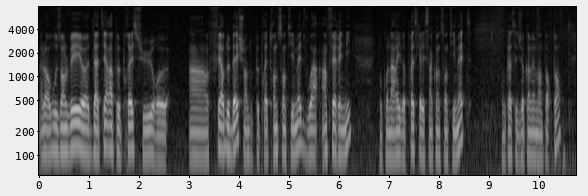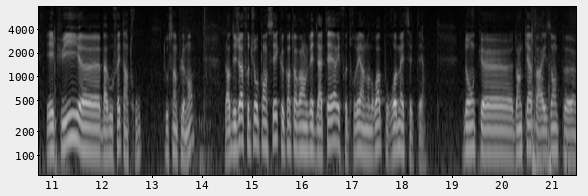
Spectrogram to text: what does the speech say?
Alors vous enlevez de la terre à peu près sur un fer de bêche, hein, d'à peu près 30 cm, voire un fer et demi. Donc on arrive à presque à les 50 cm. Donc là c'est déjà quand même important. Et puis bah, vous faites un trou, tout simplement. Alors déjà, il faut toujours penser que quand on va enlever de la terre, il faut trouver un endroit pour remettre cette terre. Donc, euh, dans le cas, par exemple, euh,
